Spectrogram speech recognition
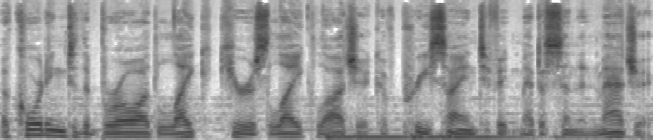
according to the broad like cures like logic of pre scientific medicine and magic.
